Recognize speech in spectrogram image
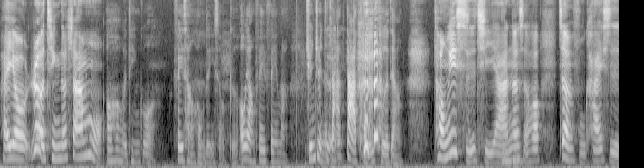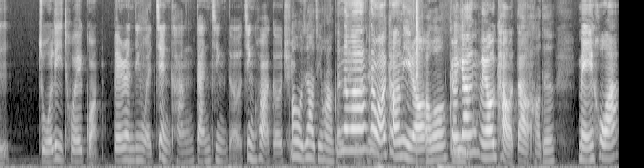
还有热情的沙漠，哦，我听过，非常红的一首歌，欧阳菲菲嘛，卷卷的大对大头一颗这样。同一时期啊，嗯那时候政府开始着力推广被认定为健康干净的进化歌曲。哦，我知道进化歌曲。真的吗？那我要考你喽。好哦，可刚以刚没有考到好的。梅花。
